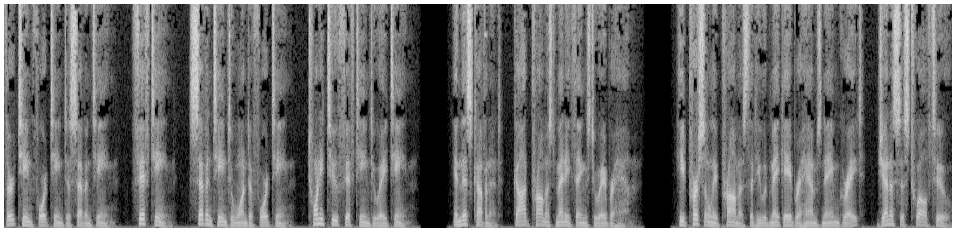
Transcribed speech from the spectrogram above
13 14 17, 15, 17 to 1 to 14, 22 15 to 18. In this covenant, God promised many things to Abraham. He personally promised that he would make Abraham's name great, Genesis 12 2,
